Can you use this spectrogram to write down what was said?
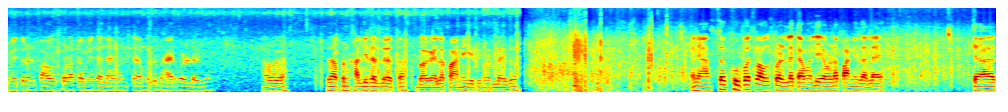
मित्रांनो पाऊस थोडा कमी झाला आहे म्हणून त्यामध्ये बाहेर पडलोय मी. हा बघा तर आपण खाली चाललोय आता. बघायला पाणी किती भरलं आहे तो. आणि आज तर खूपच पाऊस पडला त्यामध्ये एवढा पाणी झाला आहे त्यात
